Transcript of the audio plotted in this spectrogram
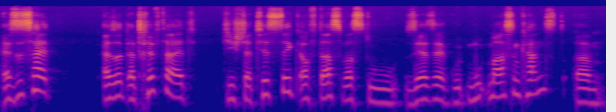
Es ist halt, also da trifft halt die Statistik auf das, was du sehr, sehr gut mutmaßen kannst. Ähm,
